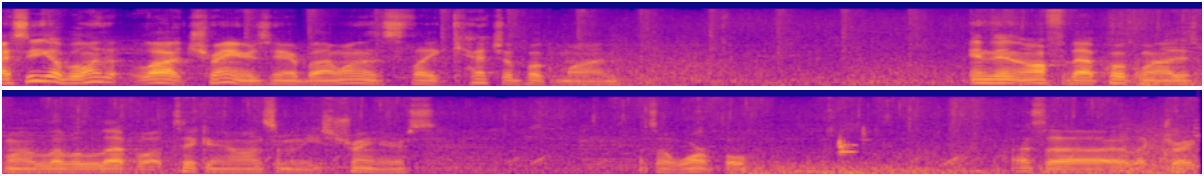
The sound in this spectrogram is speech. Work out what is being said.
I see a lot of trainers here, but I want to like catch a Pokemon. And then off of that Pokemon, I just want to level up while taking on some of these trainers. That's a Wurmple. That's uh, a Electrike.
